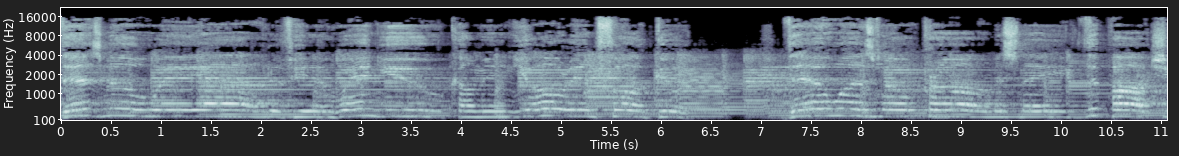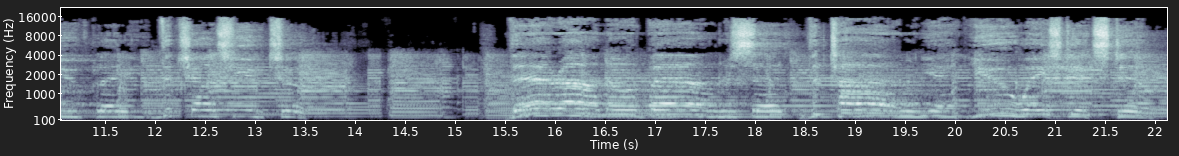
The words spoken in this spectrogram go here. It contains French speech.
There's no way out of here when you come in, you're in for good. There was no promise made, the part you played, the chance you took. There are no boundaries set, the time, and yet you wasted still.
